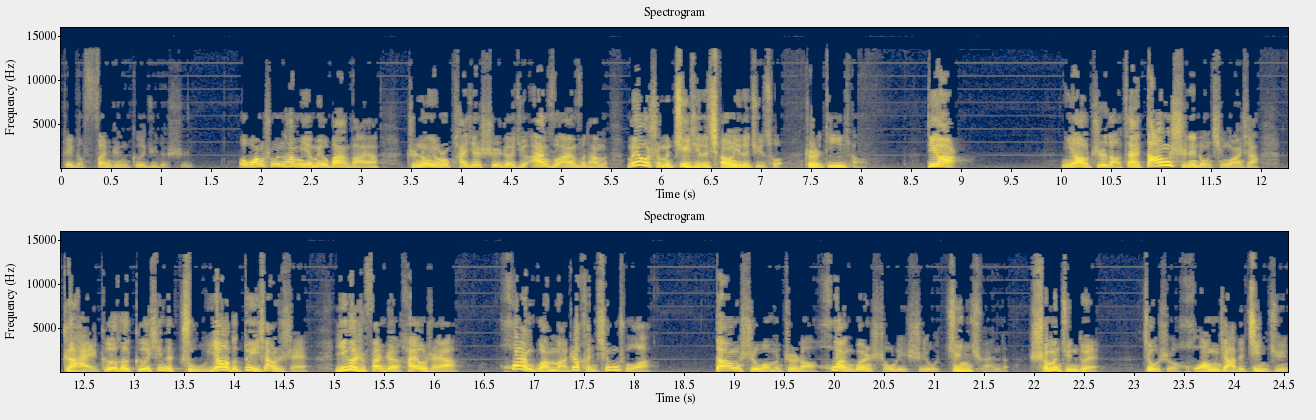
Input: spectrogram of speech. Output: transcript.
这个藩镇割据的实力。而王叔文他们也没有办法呀，只能有时候派些使者去安抚安抚他们，没有什么具体的强力的举措。这是第一条。第二，你要知道，在当时那种情况下，改革和革新的主要的对象是谁？一个是藩镇，还有谁啊？宦官嘛，这很清楚啊。当时我们知道，宦官手里是有军权的，什么军队？就是皇家的禁军。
